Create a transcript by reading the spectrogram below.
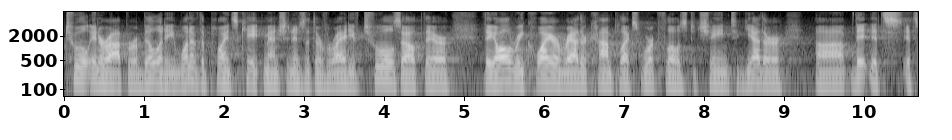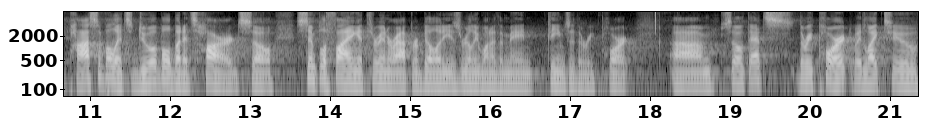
tool interoperability. One of the points Kate mentioned is that there are a variety of tools out there. They all require rather complex workflows to chain together. Uh, it's, it's possible, it's doable, but it's hard. So simplifying it through interoperability is really one of the main themes of the report. Um, so that's the report. We'd like to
